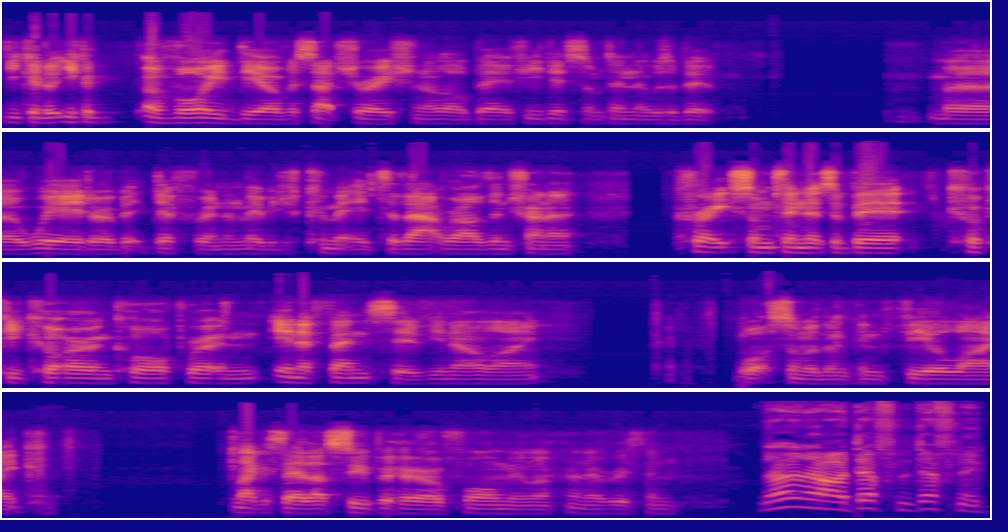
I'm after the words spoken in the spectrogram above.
you could you could avoid the oversaturation a little bit if you did something that was a bit uh, weird or a bit different, and maybe just committed to that rather than trying to create something that's a bit cookie cutter and corporate and inoffensive. You know, like what some of them can feel like. Like I say, that superhero formula and everything. No, no, I definitely, definitely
